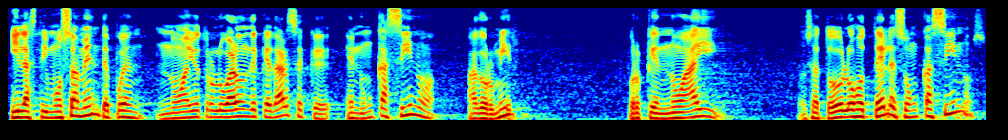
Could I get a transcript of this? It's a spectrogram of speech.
Y lastimosamente, pues no hay otro lugar donde quedarse que en un casino a dormir. Porque no hay, o sea, todos los hoteles son casinos.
